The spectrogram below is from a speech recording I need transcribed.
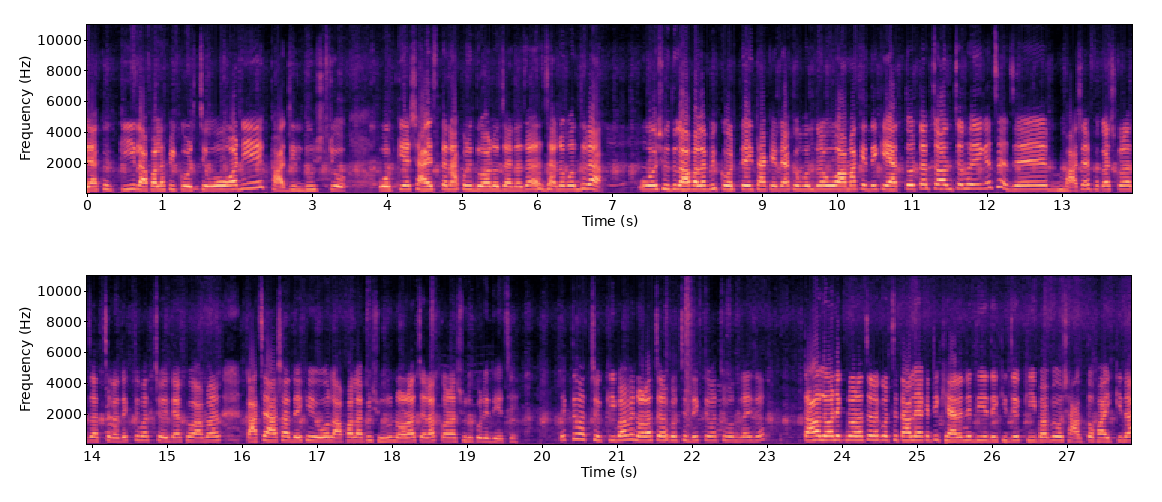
দেখো কি লাফালাফি করছে। ও অনেক ফাজিল, দুষ্ট। ওকে সাহেস্তা না করে দোয়ানো যায় না। জানো বন্ধুরা ও শুধু লাফালাফি করতেই থাকে। দেখো বন্ধুরা, ও আমাকে দেখে এতটা চঞ্চল হয়ে গেছে যে ভাষায় প্রকাশ করা যাচ্ছে না। দেখতে পাচ্ছ ওই দেখো আমার কাছে আসা দেখে ও লাফালাফি শুরু, নড়াচড়া করা শুরু করে দিয়েছে। দেখতে পাচ্ছ কীভাবে নড়াচড়া করছে, দেখতে পাচ্ছ বন্ধুরা, এই যে। তাহলে অনেক নড়াচড়া করছে, তাহলে একটি খেয়ারানে দিয়ে দেখি যে কীভাবে ও শান্ত হয় কিনা।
